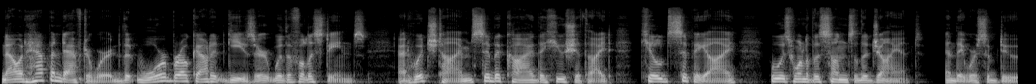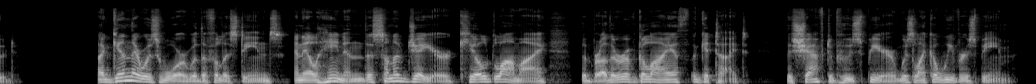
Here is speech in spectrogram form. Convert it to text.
Now it happened afterward that war broke out at Gezer with the Philistines, at which time Sibbechai the Hushathite killed Sippai, who was one of the sons of the giant, and they were subdued. Again there was war with the Philistines, and Elhanan the son of Jair killed Lahmi, the brother of Goliath the Gittite, the shaft of whose spear was like a weaver's beam.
